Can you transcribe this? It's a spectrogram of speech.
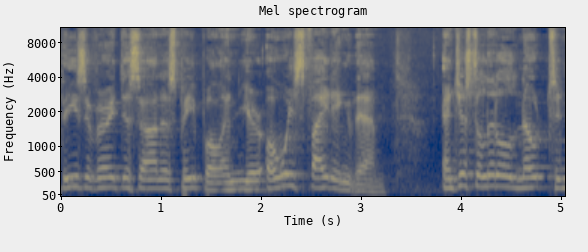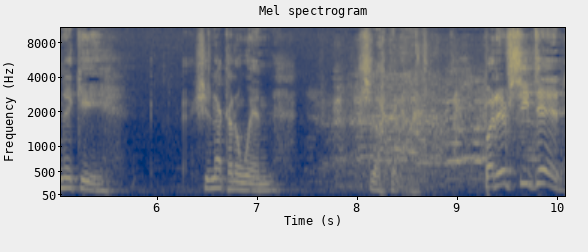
These are very dishonest people, and you're always fighting them. And just a little note to Nikki she's not going to win. She's not going to. But if she did,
